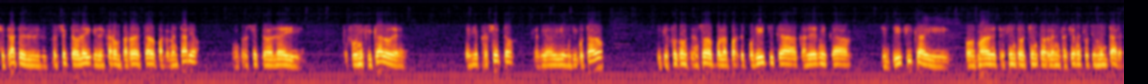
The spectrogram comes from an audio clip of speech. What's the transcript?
se trate del proyecto de ley que dejaron perder el Estado parlamentario, un proyecto de ley que fue unificado de, 10 proyectos que había ahí un diputado y que fue consensuado por la parte política, académica, científica y por más de 380 organizaciones socioambientales.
